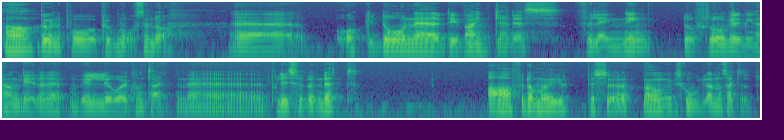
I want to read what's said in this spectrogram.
Ja. Beroende på prognosen då. Eh, och då när det vankades förlängning då frågade min handledare vill du vara i kontakt med Polisförbundet? Ja, för de har ju gjort besök många gånger i skolan och sagt att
